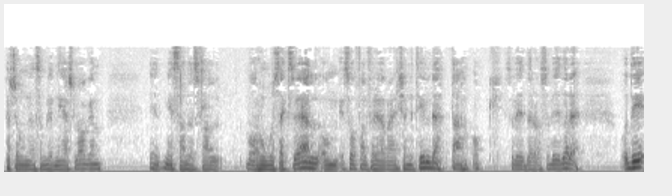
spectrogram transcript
personen som blev nedslagen i ett misshandelsfall var homosexuell om i så fall förövaren kände till detta och så vidare och så vidare. Och det,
